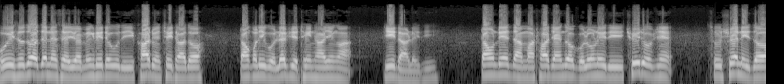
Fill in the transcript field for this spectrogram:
ဝေးဆိုသောအသက်နဲ့ဆယ်ရွယ်မိန်းကလေးတဦးသည်ခါတွင်ချိတ်ထားသောတောင်ကလေးကိုလက်ဖြင့်ထိန်းထားရင်းကပြေးလာလေသည် တောင်းတင်းတံမှထွားကြိုင်သောဂလုံးလေးသည်ချွေးတို့ဖြင့်ဆူရွှဲနေသော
